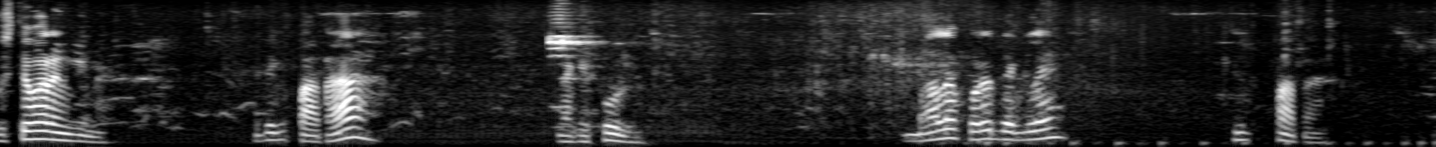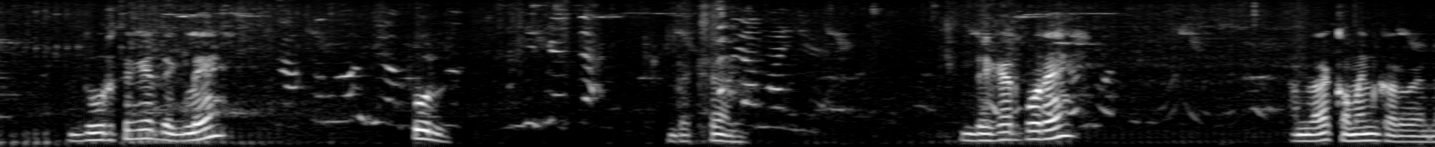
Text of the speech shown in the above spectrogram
বুঝতে পারেন কি না? এটা কি পাতা নাকি ফুল? ভালো করে দেখলে কিন্তু পাতা দূর থেকে দেখলে ফুল। দেখছেন? দেখার পরে আপনারা কমেন্ট করবেন।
